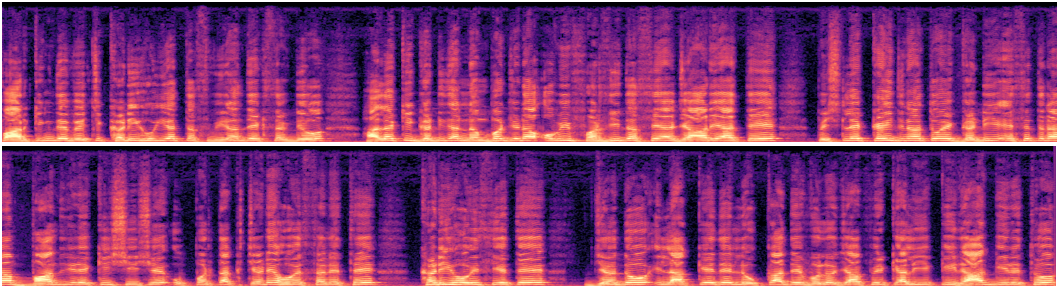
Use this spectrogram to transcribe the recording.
ਪਾਰਕਿੰਗ ਦੇ ਵਿੱਚ ਖੜੀ ਹੋਈ ਹੈ। ਤਸਵੀਰਾਂ ਦੇਖ ਸਕਦੇ ਹੋ। ਹਾਲਾਂਕਿ ਗੱਡੀ ਦਾ ਨੰਬਰ ਜਿਹੜਾ ਉਹ ਵੀ ਫਰਜ਼ੀ ਦੱਸਿਆ ਜਾ ਰਿਹਾ ਤੇ ਪਿਛਲੇ ਕਈ ਦਿਨਾਂ ਤੋਂ ਇਹ ਗੱਡੀ ਇਸੇ ਤਰ੍ਹਾਂ ਬੰਦ ਜਿਹੜੇ ਕਿ ਸ਼ੀਸ਼ੇ ਉੱਪਰ ਤੱਕ ਚੜੇ ਹੋਏ ਸਨ, ਇੱਥੇ ਖੜੀ ਹੋਈ ਸੀ ਤੇ ਜਦੋਂ ਇਲਾਕੇ ਦੇ ਲੋਕਾਂ ਦੇ ਵੱਲੋਂ ਜਾਂ ਫਿਰ ਕਹ ਲਈਏ ਕਿ ਰਾਹਗੀਰ ਇੱਥੋਂ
